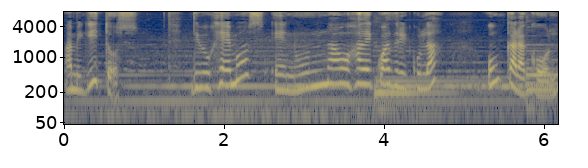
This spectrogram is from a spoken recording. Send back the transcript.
Amiguitos, Dibujemos en una hoja de cuadrícula un caracol.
